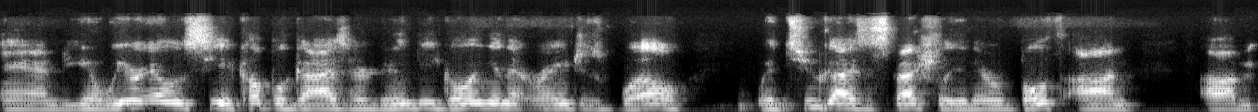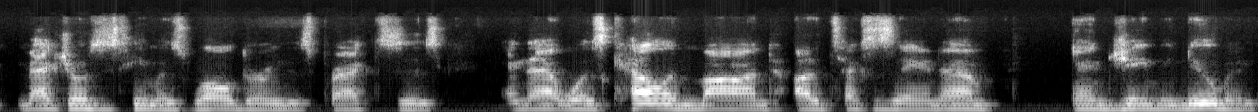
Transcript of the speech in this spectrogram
And, you know, we were able to see a couple guys that are going to be going in that range as well, with two guys especially. They were both on um, Mac Jones's team as well during these practices. And that was Kellen Mond out of Texas A&M and Jamie Newman.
